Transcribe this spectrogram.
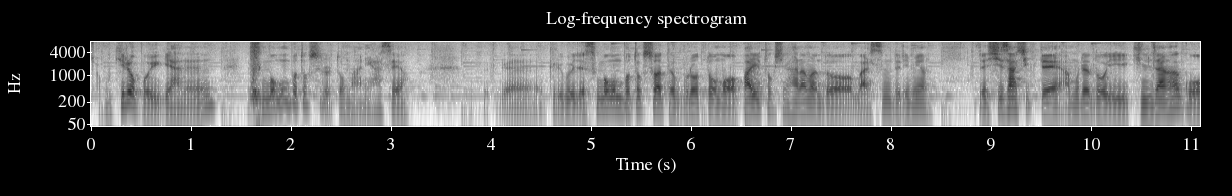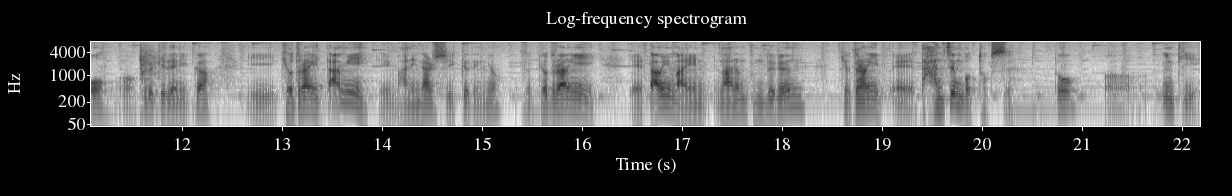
조금 길어 보이게 하는 승모근 보톡스를 또 많이 하세요. 예, 그리고 이제 승모근 보톡스와 더불어 또 뭐 바디톡신 하나만 더 말씀드리면 이제 시상식 때 아무래도 이 긴장하고 어, 그렇게 되니까 이 겨드랑이 땀이 많이 날 수 있거든요. 그래서 겨드랑이 예, 땀이 많이 나는 분들은 겨드랑이 예, 다한증 보톡스도 어, 인기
